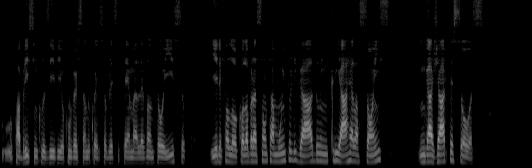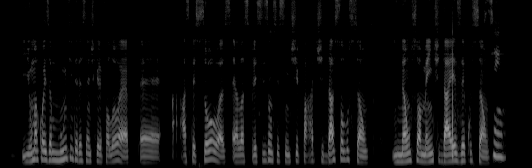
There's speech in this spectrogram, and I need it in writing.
o Fabrício, inclusive, eu conversando com ele sobre esse tema, levantou isso, e ele falou: colaboração está muito ligado em criar relações, engajar pessoas. E uma coisa muito interessante que ele falou é, é as pessoas elas precisam se sentir parte da solução e não somente da execução. Sim.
